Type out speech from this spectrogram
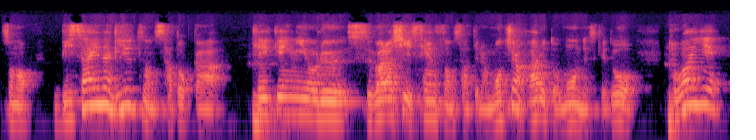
その微細な技術の差とか、経験による素晴らしいセンスの差っていうのはもちろんあると思うんですけど、とはいえ、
